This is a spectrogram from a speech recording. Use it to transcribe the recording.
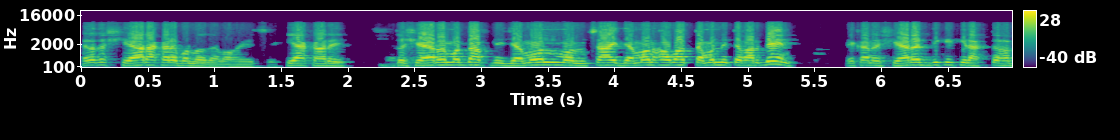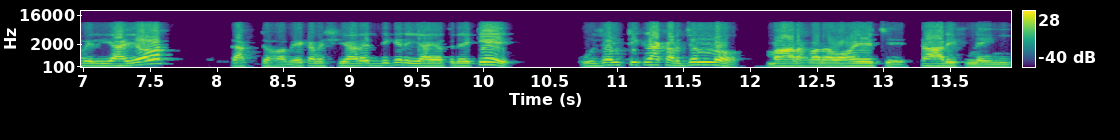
এটা তো শেয়ার আকারে দেওয়া হয়েছে। কি আকারে? তো শেয়ারের মধ্যে আপনি যেমন মন চায়, যেমন হবার, তেমন নিতে পারবেন। এখানে শেয়ারের দিকে কি রাখতে হবে? রিয়ায়ত রাখতে হবে। এখানে শেয়ারের দিকে রিয়ায়ত রেখে ওজন ঠিক রাখার জন্য মারাফা নেওয়া হয়েছে। তারিফ নেয়নি।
